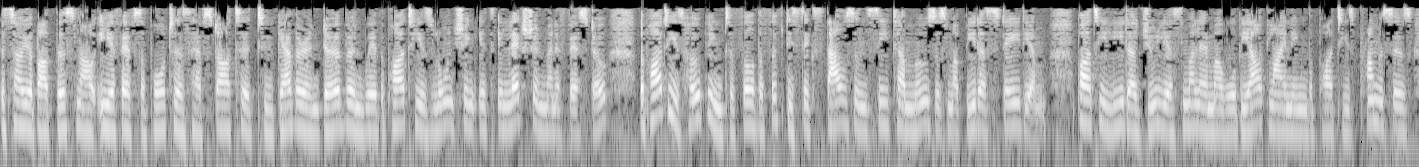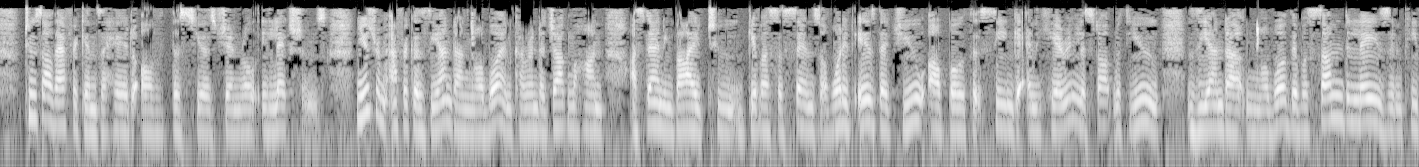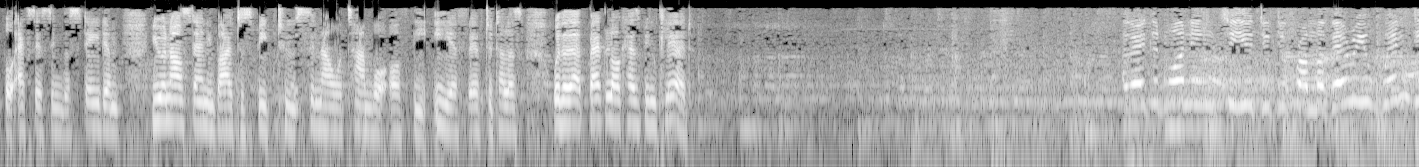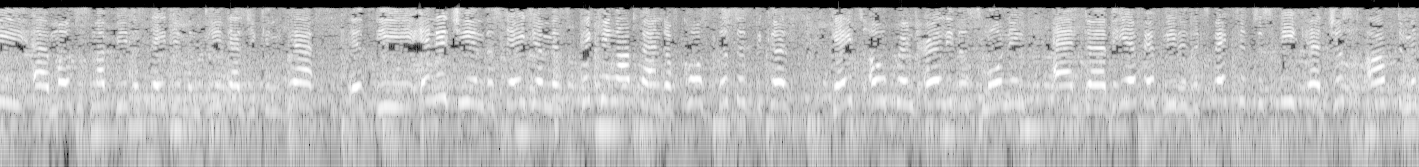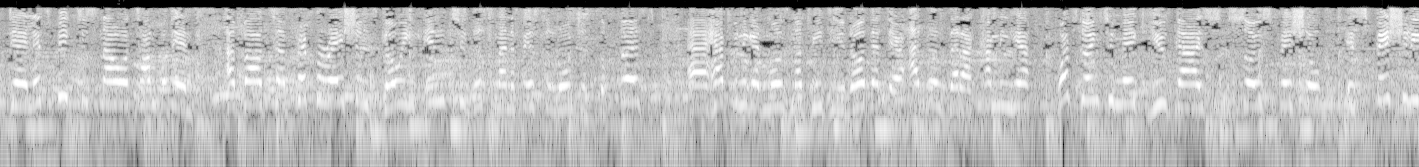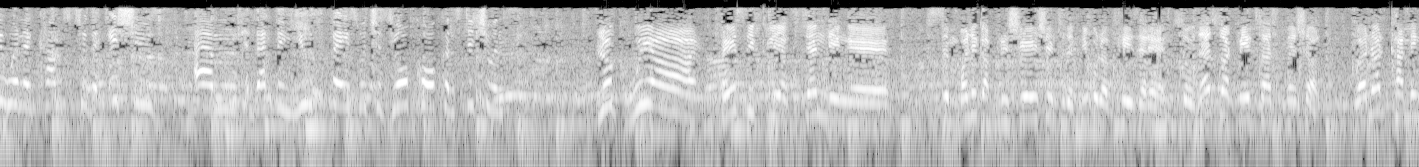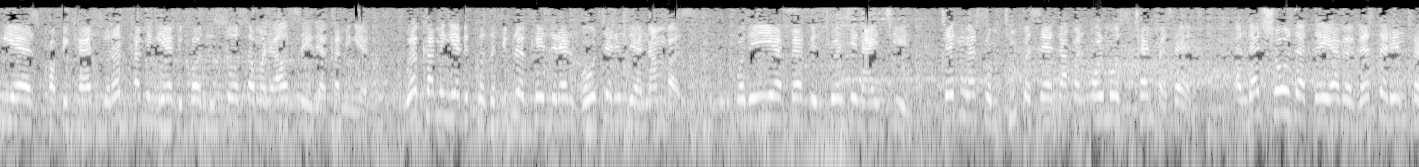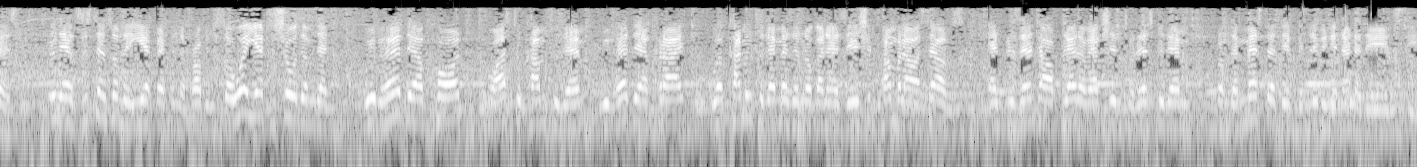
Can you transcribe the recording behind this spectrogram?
Let's tell you about this now. EFF supporters have started to gather in Durban where the party is launching its election manifesto. The party is hoping to fill the 56,000-seater Moses Mabhida Stadium. Party leader Julius Malema will be outlining the party's promises to South Africans ahead of this year's general elections. Newzroom Afrika's Ziyanda Ngcobo and Karinda Jagmohan are standing by to give us a sense of what it is that you are both seeing and hearing. Let's start with you, Ziyanda Ngcobo. There were some delays in people accessing the stadium. You are now standing by to speak to Sinawo Thambo of the EFF to tell us whether that backlog has been cleared. A very good morning to you, Dudu, from a very windy uh, Moses Mabhida Stadium. Indeed, as you can hear, uh, the energy in the stadium is picking up, and of course, this is because gates opened early this morning, and uh, the EFF leader is expected to speak uh, just after midday. Let's speak to Sinawo Thambo then about uh, preparations going into this manifesto launch. It's the first uh, happening at Moses Mabhida. You know that there are others that are coming here. What's going to make you guys so special, especially when it comes to the issues um, that the youth face, which is your core constituency? Look, we are basically extending a symbolic appreciation to the people of KZN. So that's what makes us special. We're not coming here as copycats. We're not coming here because we saw someone else say they're coming here. We're coming here because the people of KZN voted in their numbers for the EFF in 2019, taking us from 2% up and almost 10%. And that shows that they have a vested interest in the existence of the EFF in the province. So we're here to show them that we've heard their call for us to come to them. We've heard their cry. We're coming to them as an organization to humble ourselves and present our plan of action to rescue them from the mess that they've been living in under the ANC.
